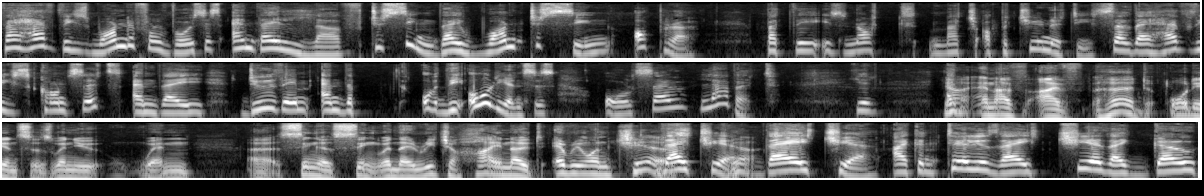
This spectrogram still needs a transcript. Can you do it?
they have these wonderful voices and they love to sing. They want to sing opera, but there is not much opportunity. So they have these concerts and they do them, and the the audiences also love it. You, Yeah, and I've I've heard audiences when you when uh, singers sing when they reach a high note, everyone cheers. They cheer. Yeah. They cheer. I can tell you, they cheer. They go.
